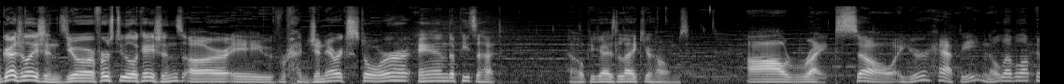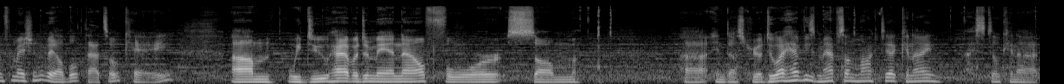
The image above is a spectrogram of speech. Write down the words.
Congratulations, your first two locations are a generic store and a Pizza Hut. I hope you guys like your homes. Alright, so you're happy. No level up information available. That's okay. Um, we do have a demand now for some uh, industrial. Do I have these maps unlocked yet? Can I? I still cannot.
